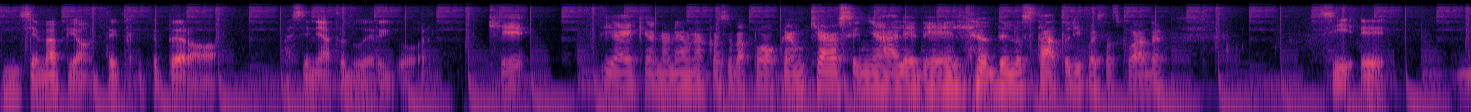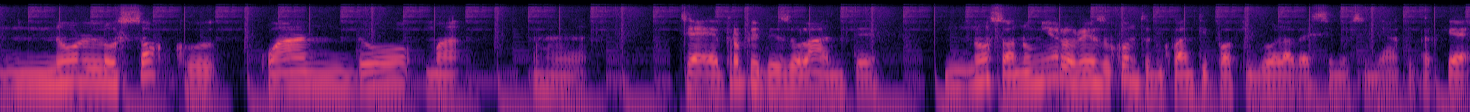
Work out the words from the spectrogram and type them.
insieme a Piontek che però ha segnato due rigori. Che direi che non è una cosa da poco, è un chiaro segnale del, dello stato di questa squadra. Sì, e non lo so co- quando, ma eh, cioè, è proprio desolante non so, non mi ero reso conto di quanti pochi gol avessimo segnati perché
